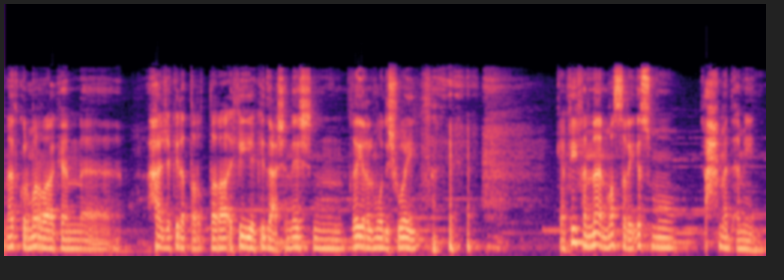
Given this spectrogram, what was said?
أنا اذكر مرة كان آه، حاجة كده طرائفية كده عشان إيش؟ نغير ال mood شوي. كان في فنان مصري اسمه أحمد أمين.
